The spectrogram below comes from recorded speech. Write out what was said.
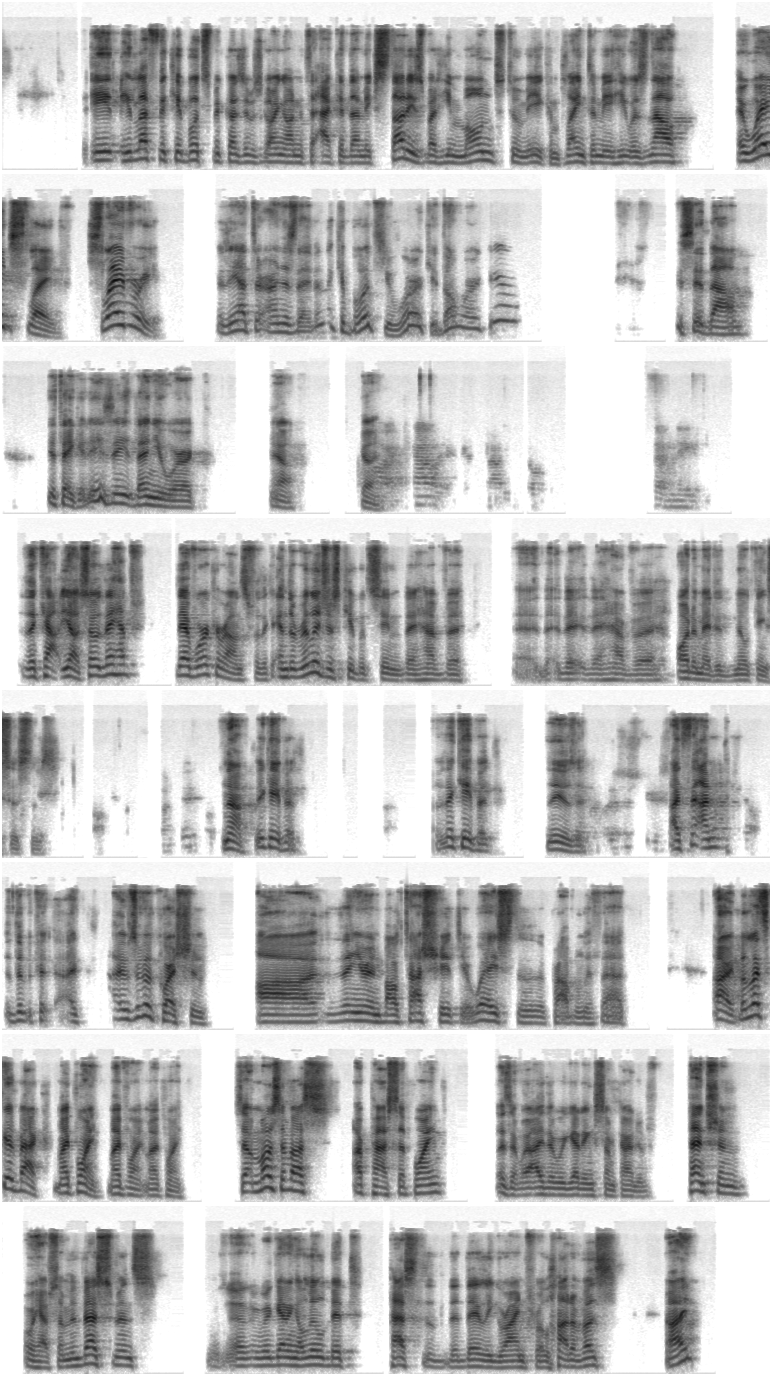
He, he left the kibbutz because he was going on into academic studies, but he moaned to me, complained to me he was now a wage slave, slavery, because he had to earn his living. In the kibbutz, you work, you don't work, you, you sit down, you take it easy, then you work. Yeah, good. The cow, yeah. So they have they have workarounds for the and the religious kibbutzim they have uh, uh, they they have uh, automated milking systems. No, they keep it. They keep it. They use it. I think I'm the I, it was a good question. Uh, then you're in Bal Tashchit your waist, and the problem with that. All right, but let's get back. My point, my point, my point. So most of us are past the point. Listen, we're either we're getting some kind of pension or we have some investments. Uh, We're getting a little bit past the, the daily grind for a lot of us, right?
